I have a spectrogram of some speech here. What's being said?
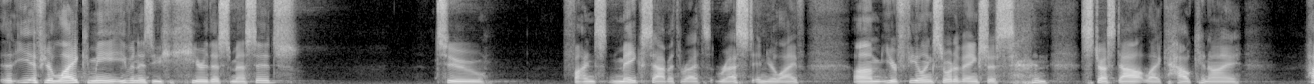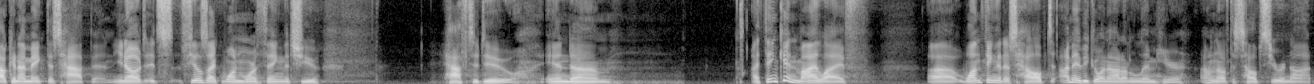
if you're like me, even as you hear this message, to find make Sabbath rest, in your life, um, you're feeling sort of anxious and stressed out. Like, how can I, how can I make this happen? You know, it feels like one more thing that you have to do. And um, I think in my life, uh, one thing that has helped. I may be going out on a limb here. I don't know if this helps you or not.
